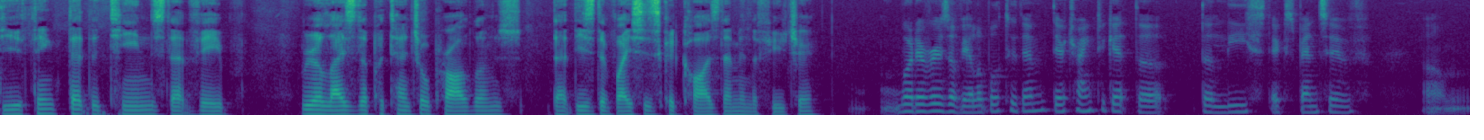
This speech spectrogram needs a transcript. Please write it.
Do you think that the teens that vape realize the potential problems that these devices could cause them in the future? Whatever is available to them, they're trying to get the the least expensive um,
